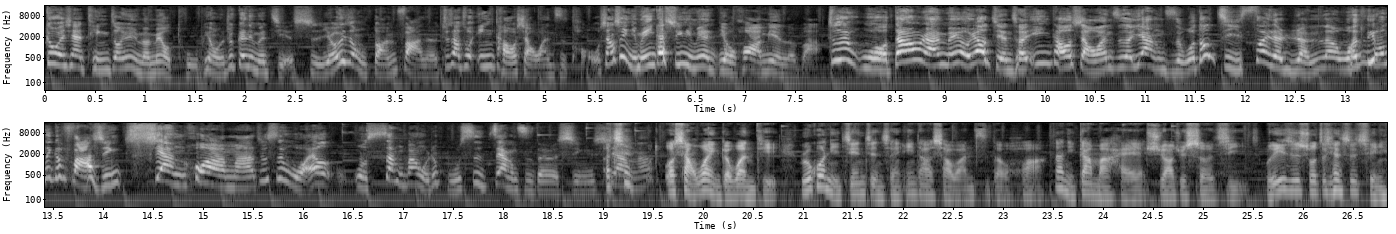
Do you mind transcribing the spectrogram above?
各位现在听众，因为你们没有图片，我就跟你们解释，有一种短发呢，就叫做樱桃小丸子头。我相信你们应该心里面有画面了吧？就是我当然没有要剪成樱桃小丸子的样子，我都几岁的人了，我留那个发型像话吗？就是我要我上班我就不是这样子的形而且象啊。我想问一个问题：如果你今天剪成樱桃小丸子的话，那你干嘛还需要去设计？我的意思是说，这件事情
